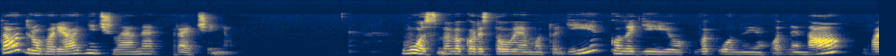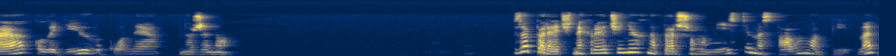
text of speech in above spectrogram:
та другорядні члени речення. Was ми використовуємо тоді, коли дію виконує однина, В, коли дію виконує множина. В заперечних реченнях на першому місці ми ставимо підмет,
